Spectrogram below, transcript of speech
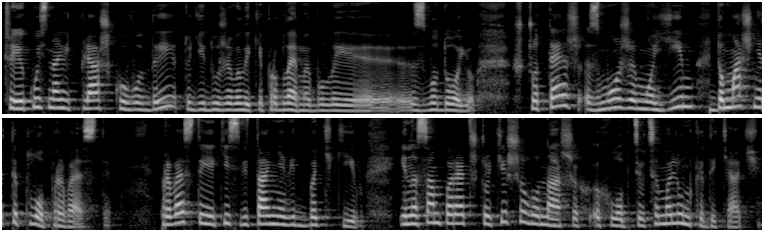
чи якусь навіть пляшку води, тоді дуже великі проблеми були е, з водою, що теж зможемо їм домашнє тепло привезти. Привезти якісь вітання від батьків. І насамперед, що тішило наших хлопців, це малюнки дитячі.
